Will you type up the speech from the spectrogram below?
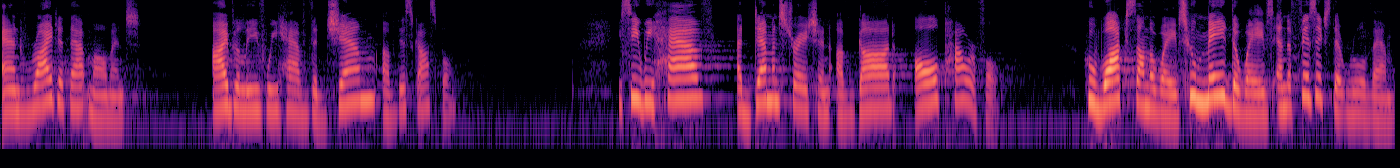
And right at that moment, I believe we have the gem of this gospel. You see, we have a demonstration of God all powerful, who walks on the waves, who made the waves and the physics that rule them,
